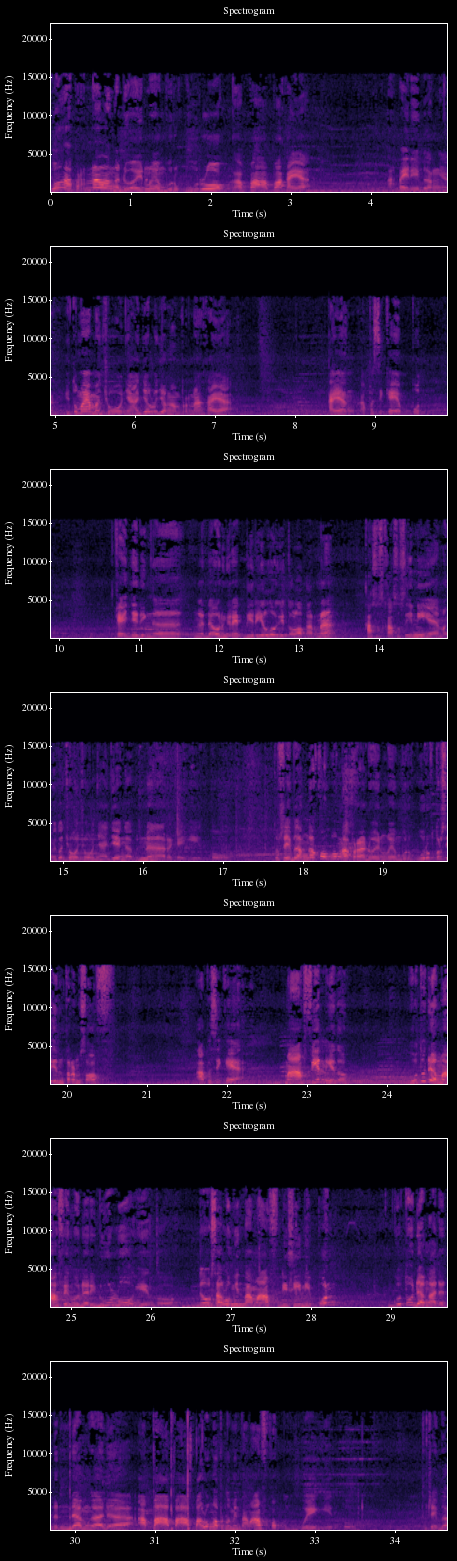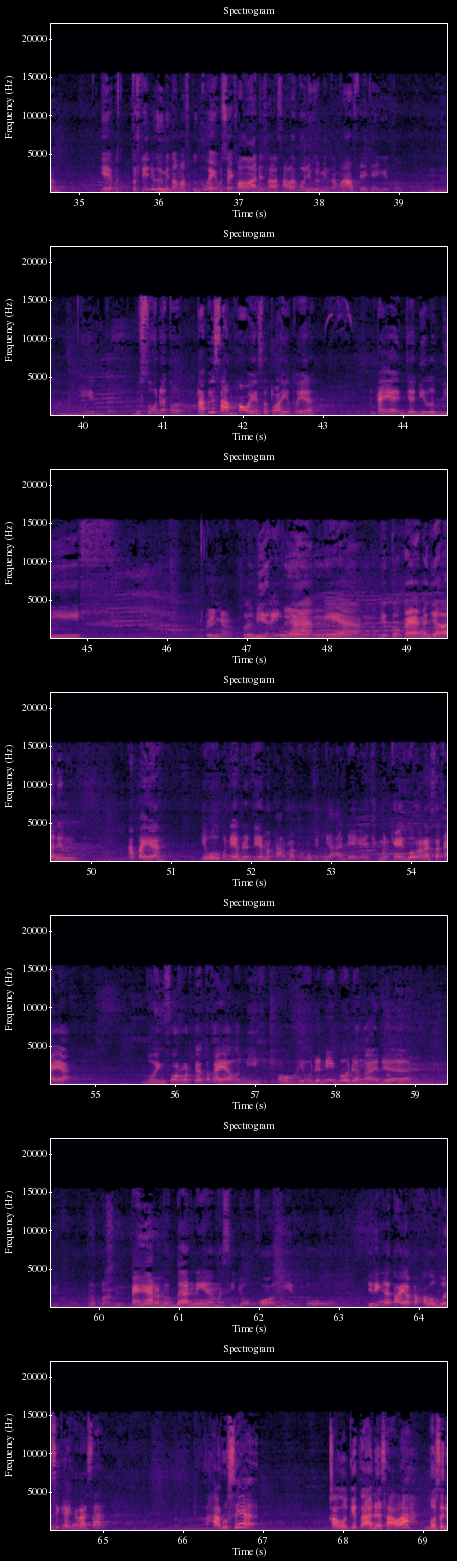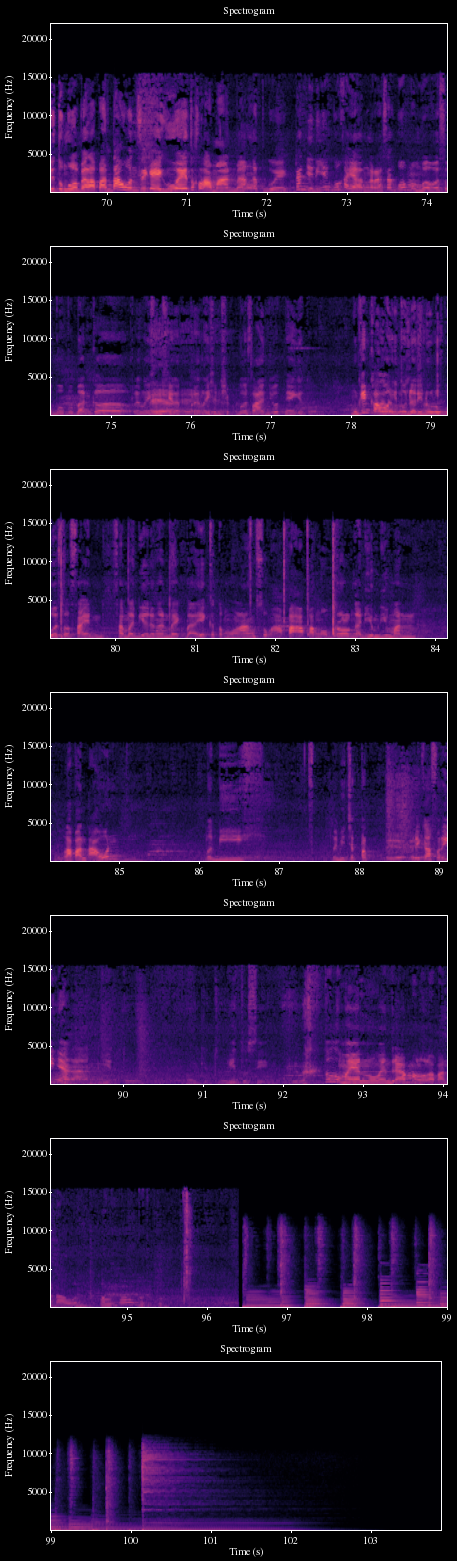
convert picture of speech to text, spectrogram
gue nggak pernah lah ngedoain lu yang buruk-buruk apa apa kayak apa ya dia bilangnya? Itu mah emang cowoknya aja lu jangan pernah kayak kayak apa sih kayak put kayak jadi nge ngedowngrade diri lu gitu loh karena kasus-kasus ini ya emang itu cowok-cowoknya aja yang nggak benar kayak gitu. Terus dia bilang enggak kok gue nggak pernah doain lu yang buruk-buruk. Terus in terms of apa sih kayak maafin gitu gue tuh udah maafin lu dari dulu gitu. Gak usah lu minta maaf di sini pun gue tuh udah nggak ada dendam nggak ada apa-apa-apa. Lu nggak perlu minta maaf kok ke gue gitu. Terus dia bilang ya terus dia juga minta maaf ke gue. Maksudnya kalau ada salah-salah gue juga minta maaf ya kayak gitu. Gitu. Habis itu udah tuh tapi somehow ya setelah itu ya kayak jadi lebih Ringan. lebih ringan Iya, iya, iya, iya. gitu kayak ngejalanin apa ya? Ya walaupun ya berarti emang karma tuh mungkin nggak ada ya. Cuman kayak gue ngerasa kayak going forwardnya tuh kayak lebih oh ya udah nih gue udah nggak ada Lebih- Beban. PR Iya. beban nih sama si Joko gitu jadi nggak tahu ya apa kalau gue sih kayak ngerasa harusnya kalau kita ada salah gak usah ditunggu sampai 8 tahun sih kayak gue itu kelamaan banget gue kan jadinya gue kayak ngerasa gue membawa sebuah beban ke relationship Iya, iya, relationship gue selanjutnya gitu mungkin kalau itu dari selesai. dulu gue selesain sama dia dengan baik-baik ketemu langsung apa-apa ngobrol nggak diem-dieman 8 tahun lebih lebih cepet Iya, iya. recovery-nya kan gitu Oh gitu. gitu sih Gila. itu lumayan lumayan drama loh 8 tahun 8 tahun itu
